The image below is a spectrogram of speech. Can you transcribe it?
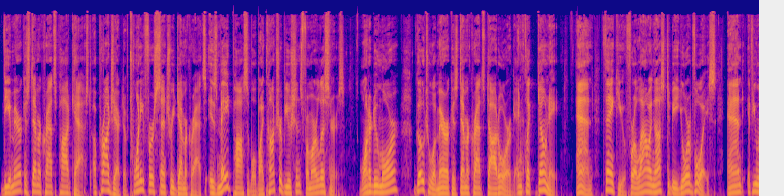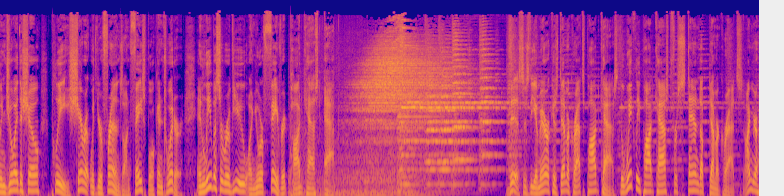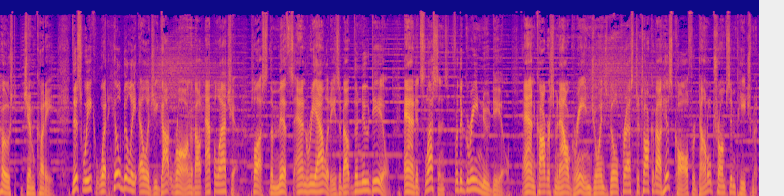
The America's Democrats podcast, a project of 21st Century Democrats, is made possible by contributions from our listeners. Want to do more? Go to americasdemocrats.org and click donate. And thank you for allowing us to be your voice. And if you enjoy the show, please share it with your friends on Facebook and Twitter and leave us a review on your favorite podcast app. This is the America's Democrats podcast, the weekly podcast for stand up Democrats. I'm your host, Jim Cuddy. This week, what Hillbilly Elegy got wrong about Appalachia, plus the myths and realities about the New Deal and its lessons for the Green New Deal. And Congressman Al Green joins Bill Press to talk about his call for Donald Trump's impeachment.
